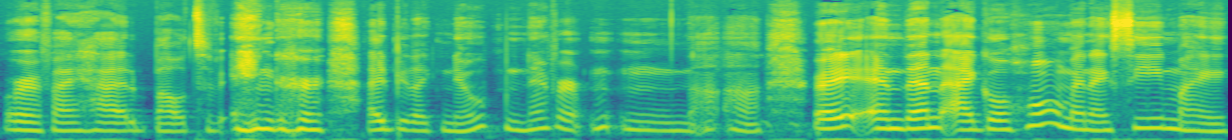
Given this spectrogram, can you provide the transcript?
or if I had bouts of anger. I'd be like, nope, never, mm-mm, nuh-uh, right? And then I go home and I see my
